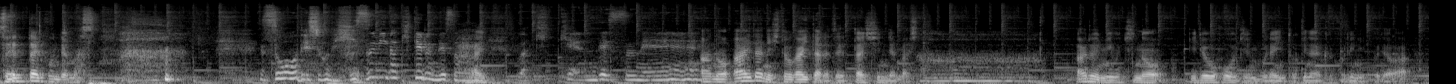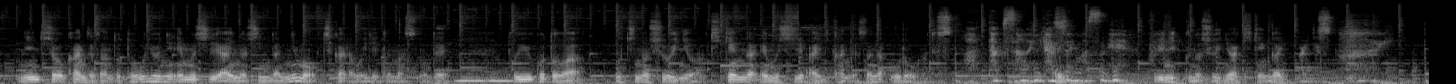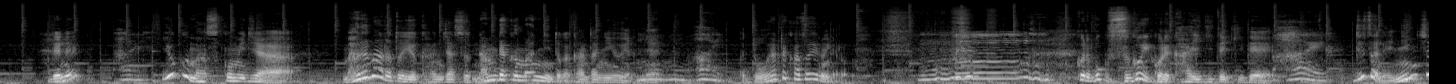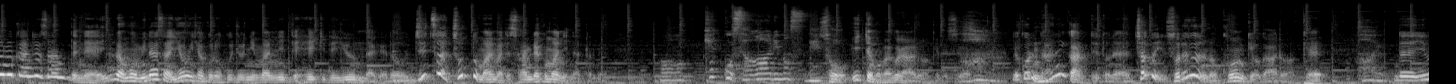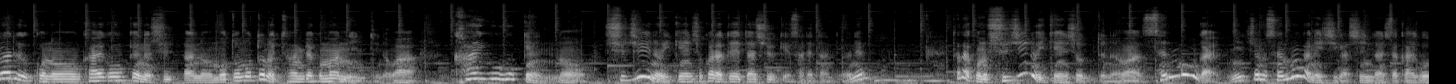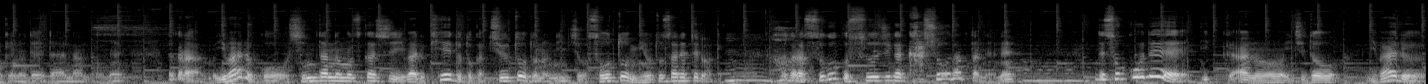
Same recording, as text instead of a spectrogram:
絶対踏んでますそうでしょうね。歪みが来てるんですもんね、はい。うわ危険ですね。あの間に人がいたら絶対死んでました。あある意味うちの医療法人ブレイン時内科クリニックでは認知症患者さんと同様に MCI の診断にも力を入れてますのでということはうちの周囲には危険な MCI 患者さんがうろうろです。あたくさんいらっしゃいますね。クリニックの周囲には危険がいっぱいです。はい。でねはい。よくマスコミじゃ〇〇という患者数何百万人とか簡単に言うやんね、うんうんはい。どうやって数えるんやろ？これ僕すごいこれ懐疑的ではい。実はね認知症の患者さんってね今もう皆さん462万人って平気で言うんだけど実はちょっと前まで300万人だったんだよ。あ結構差がありますね。そう1.5倍ぐらいあるわけですよ。はでこれ何かっていうとねちゃんとそれぞれの根拠があるわけ。いはい。でいわゆるこの介護保険のしあの元々の300万人っていうのは介護保険の主治医の意見書からデータ集計されたんだよね。うんただこの主治医の意見書っていうのは専門外認知症の専門外の医師が診断した介護保険のデータなんだよね。だからいわゆるこう診断の難しいいわゆる軽度とか中等度の認知症は相当見落とされてるわけ。うんだからすごく数字が過小だったんだよね。あでそこでいあの一度いわゆる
